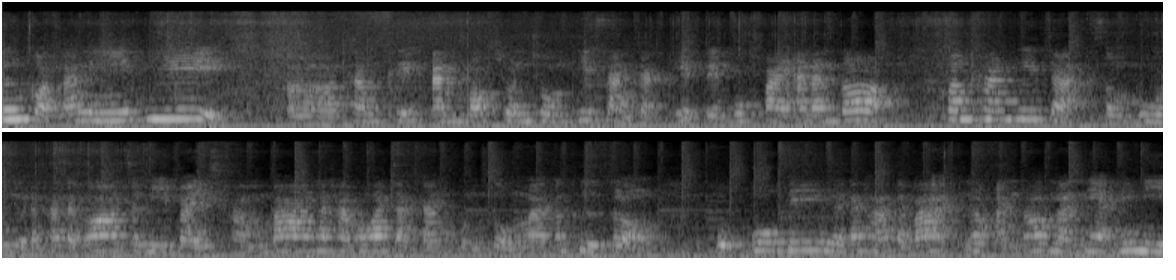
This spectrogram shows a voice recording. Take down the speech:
ซึ่งก่อนหน้านี้ที่ทำคลิปอันบ็อกชวนชมที่สั่งจากเพจ Facebook ไป อันนั้นก็ค่อนข้างที่จะสมบูรณ์อยู่นะคะ แต่ก็จะมีใบช้ำบ้างนะคะ เพราะว่าจากการขนส่งมาก็คือกล่องบุกบูบี้เลยนะคะ แต่ว่ารอบอันรอบนั้นเนี่ยไม่มี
